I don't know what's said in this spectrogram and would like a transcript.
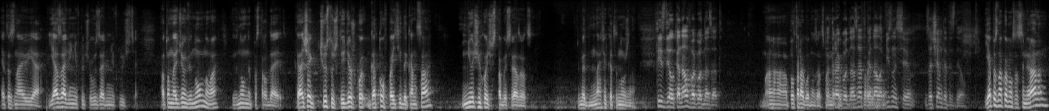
это знаю я. Я заднюю не включу, вы заднюю не включите. Потом найдем виновного, и виновный пострадает. Когда человек чувствует, что ты идешь, готов пойти до конца, не очень хочешь с тобой связываться. Ребят, нафиг это нужно. Ты сделал канал два года назад. А, полтора года назад. Полтора года назад, полтора канал года о бизнесе. Зачем ты это сделал? Я познакомился с Амираном,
